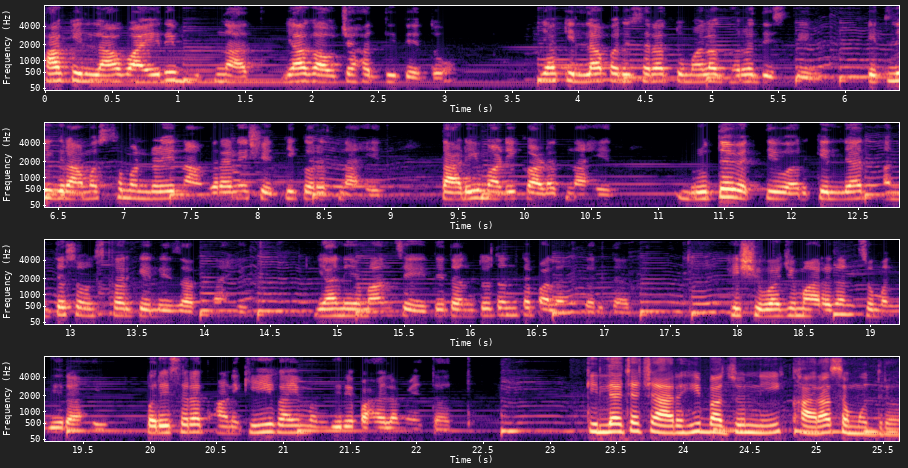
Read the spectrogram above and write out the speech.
हा किल्ला वायरी भूतनाथ या गावच्या हद्दीत येतो. या किल्ला परिसरात तुम्हाला घरं दिसतील. इथली ग्रामस्थ मंडळी नांगराने शेती करत नाहीत ताडीमाडी काढत नाहीत. मृत व्यक्तीवर किल्ल्यात अंत्यसंस्कार केले जात नाहीत. या नियमांचे ते तंतोतंत पालन करतात. हे शिवाजी महाराजांचं मंदिर आहे. परिसरात आणखीही काही मंदिरे पाहायला मिळतात. किल्ल्याच्या चारही बाजूंनी खारा समुद्र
